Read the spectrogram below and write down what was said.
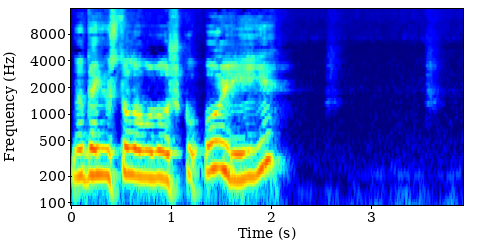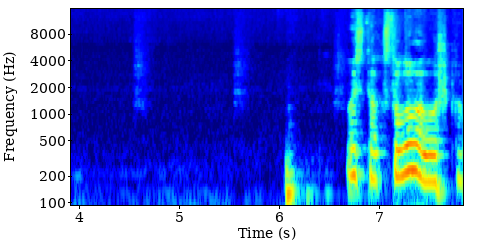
Додаю столову ложку олії. Ось так, столова ложка.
